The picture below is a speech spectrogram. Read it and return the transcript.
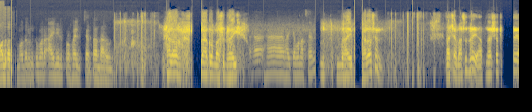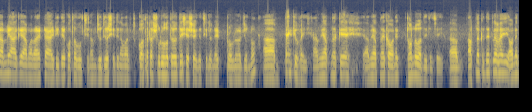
মদন মদন কুমার আইডির প্রোফাইল পিকচারটা দারুণ। হ্যালো মাসুদ ভাই। হ্যাঁ হ্যাঁ ভাই কেমন আছেন? ভাই ভালো আছেন? আচ্ছা মাসুদ ভাই আপনার সাথে আমি আগে আমার একটা আইডি দিয়ে কথা বলছিলাম, যদিও সেদিন আমার কথাটা শুরু হতে হতে শেষ হয়ে গেছিল নেট প্রবলেমের জন্য। থ্যাংক ইউ ভাই, আমি আপনাকে আমি আপনাকে অনেক ধন্যবাদ দিতে চাই। আপনাকে দেখলে ভাই অনেক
